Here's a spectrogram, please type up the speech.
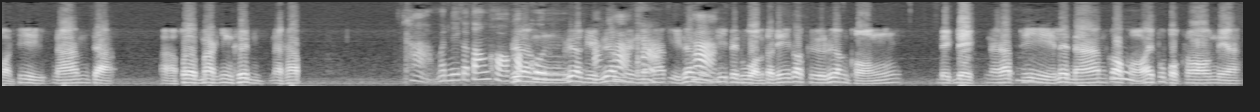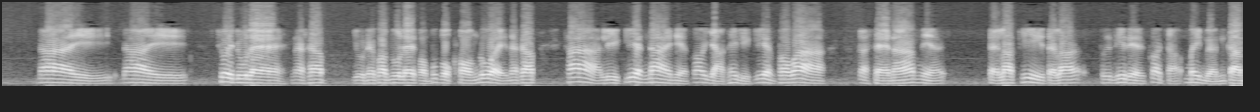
ก่อนที่น้ำจะเอ่อเพิ่มมากยิ่งขึ้นนะครับ ค่ะ วันนี้ก็ต้องขอขอบเรื่องคุณเรื่องอีกเรื่องหนึ่งค่ะ นะครับ อีกเรื่องหนึ่งค่ะที่เป็นห่วงตอนนี้ก็คือเรื่องของเด็กๆนะครับ อืมที่เล่นน้ำก็อืม ขอให้ผู้ปกครองเนี่ย ได้ได้ช่วยดูแลนะครับ อยู่ในความดูแลของผู้ปกครองด้วยนะครับ ถ้าหลีกเลี่ยงได้เนี่ยก็อยากให้หลีกเลี่ยง เพราะว่ากระแสน้ำเนี่ยแต่ละที่แต่ละพื้นที่เนี่ยก็จะไม่เหมือนกัน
